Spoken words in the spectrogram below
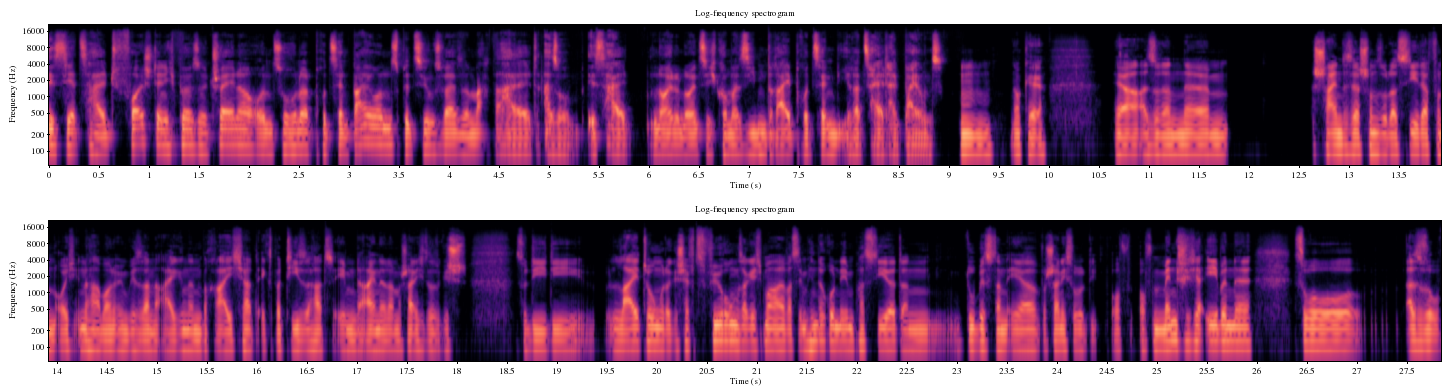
ist jetzt halt vollständig Personal Trainer und zu 100% bei uns, beziehungsweise macht er halt, also ist halt 99,73% ihrer Zeit halt bei uns. Hm, okay. Ja, also dann ähm, scheint es ja schon so, dass jeder von euch Inhabern irgendwie seinen eigenen Bereich hat, Expertise hat. Eben der eine dann wahrscheinlich so, so die, die Leitung oder Geschäftsführung, sag ich mal, was im Hintergrund eben passiert. Dann du bist dann eher wahrscheinlich so die, auf, auf menschlicher Ebene so also so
